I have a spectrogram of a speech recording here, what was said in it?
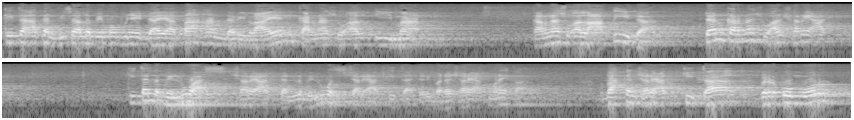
kita akan bisa lebih mempunyai daya tahan dari lain karena soal iman. Karena soal akidah dan karena soal syariat kita lebih luas syariat dan lebih luas syariat kita daripada syariat mereka. Bahkan syariat kita berumur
